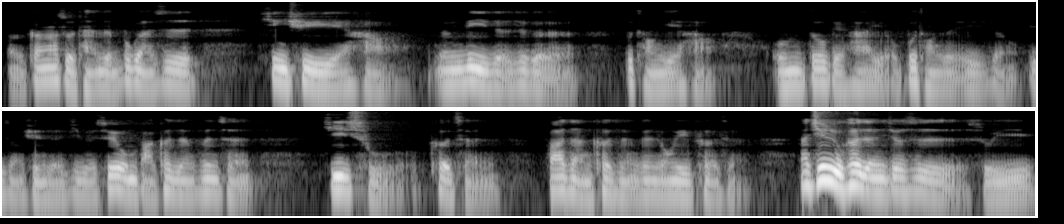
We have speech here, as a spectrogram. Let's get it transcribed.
呃刚刚所谈的，不管是兴趣也好，能力的这个不同也好，我们都给他有不同的一种一种选择机会。所以我们把课程分成基础课程、发展课程跟荣誉课程。那基础课程就是属于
